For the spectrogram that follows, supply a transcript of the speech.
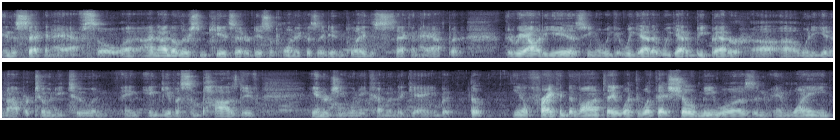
in, the second half. So uh, I, I know there's some kids that are disappointed because they didn't play the second half, but the reality is, you know, we get, we got to we got to be better uh, uh, when you get an opportunity to, and, and, and give us some positive energy when you come in the game. But the, you know, Frank and Devontae, what what that showed me was, and, and Wayne,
